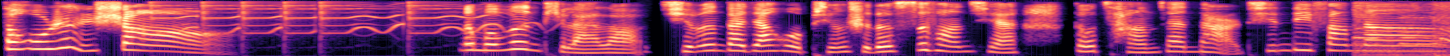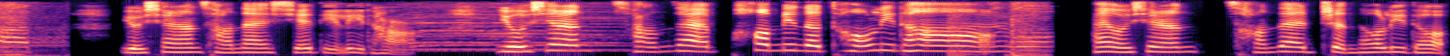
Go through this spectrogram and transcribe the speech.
刀刃上。那么问题来了，请问大家伙平时的私房钱都藏在哪儿新地方呢？有些人藏在鞋底里头，有些人藏在泡面的桶里头，还有些人藏在枕头里头，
